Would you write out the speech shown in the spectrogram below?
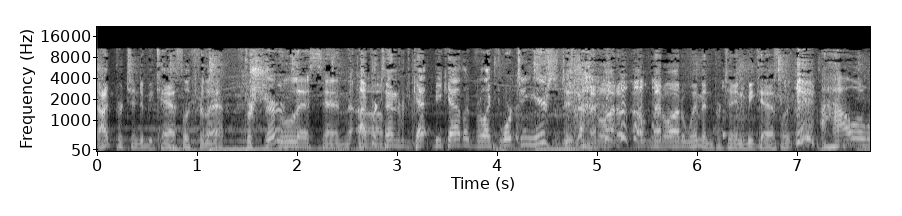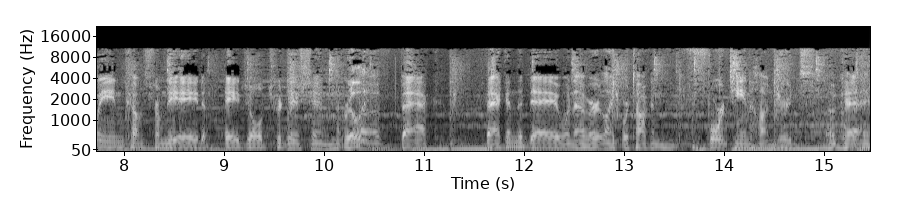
I'd pretend to be Catholic for that. for sure. Listen, I um, pretended to be Catholic for like 14 years to do that. Met a lot of, I met a lot of women pretending to be Catholic. Halloween comes from the age old tradition Really? of back back in the day, whenever like we're talking 1400s, okay,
